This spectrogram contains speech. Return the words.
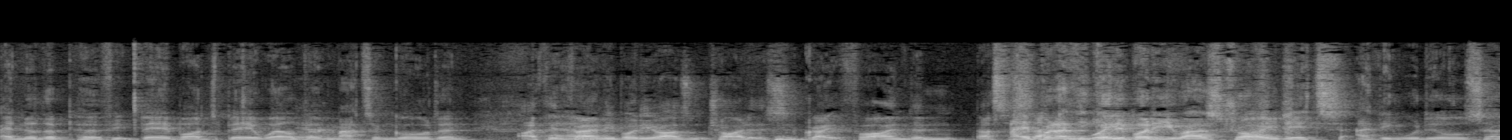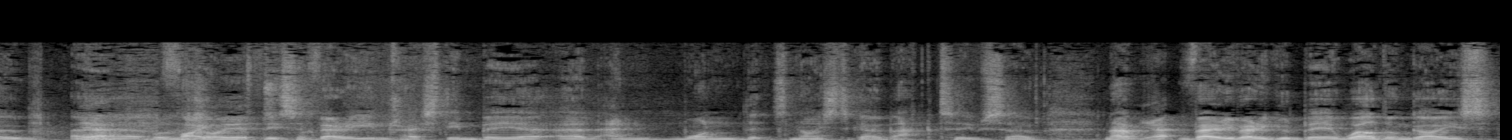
another perfect beer bods beer. Well Yeah. done, Matt and Gordon. I think Um, for anybody who hasn't tried it, this is a great find, and that's. The Hey, but I second think week. anybody who has tried it, I think would also uh, Yeah, will find enjoy it. this a very interesting beer and, and one that's nice to go back to. So, no, Yeah. very very good beer. Well done, guys.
